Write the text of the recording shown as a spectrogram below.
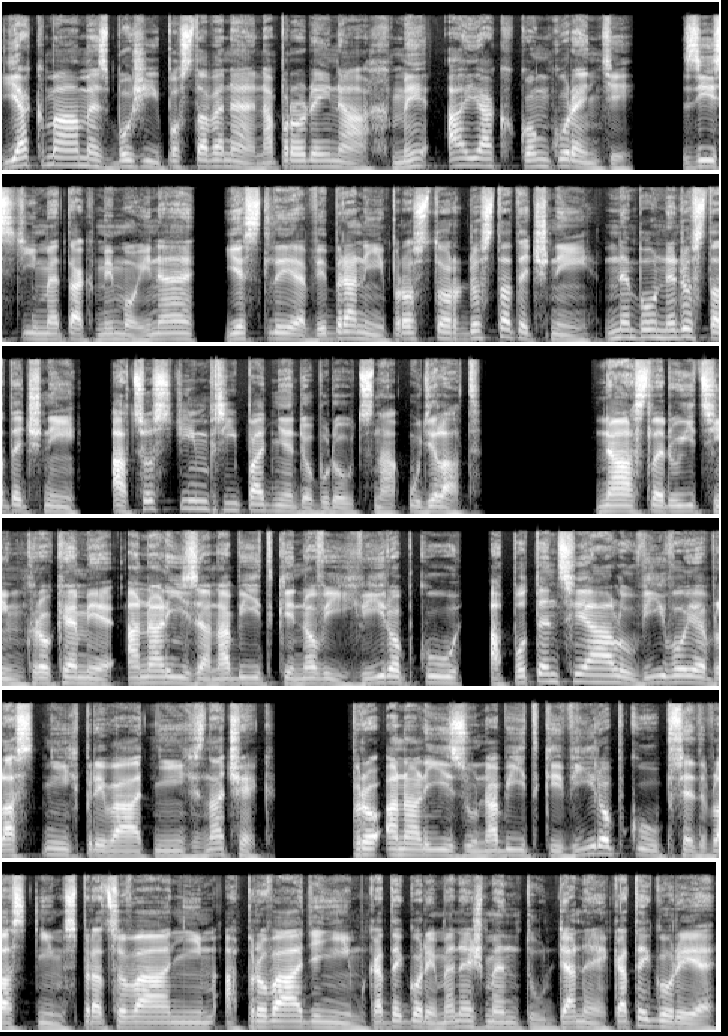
jak máme zboží postavené na prodejnách my a jak konkurenti. Zjistíme tak mimo jiné, jestli je vybraný prostor dostatečný nebo nedostatečný a co s tím případně do budoucna udělat. Následujícím krokem je analýza nabídky nových výrobků a potenciálu vývoje vlastních privátních značek. Pro analýzu nabídky výrobků před vlastním zpracováním a prováděním kategorii managementu dané kategorie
